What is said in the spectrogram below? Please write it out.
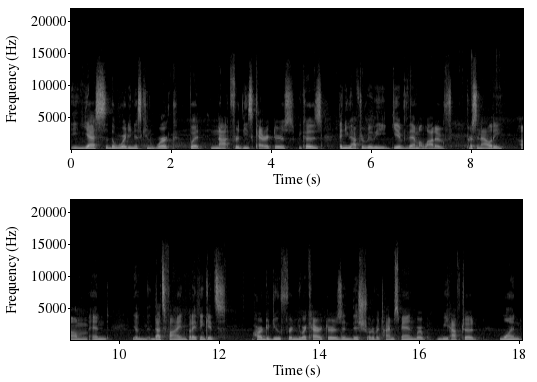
yes, the wordiness can work, but not for these characters because then you have to really give them a lot of personality, um, and you know, that's fine. But I think it's hard to do for newer characters in this short of a time span where we have to one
